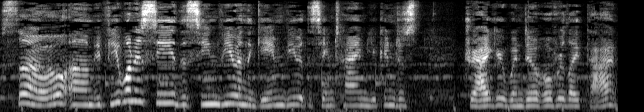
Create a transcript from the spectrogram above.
So, um, if you want to see the scene view and the game view at the same time, you can just drag your window over like that.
